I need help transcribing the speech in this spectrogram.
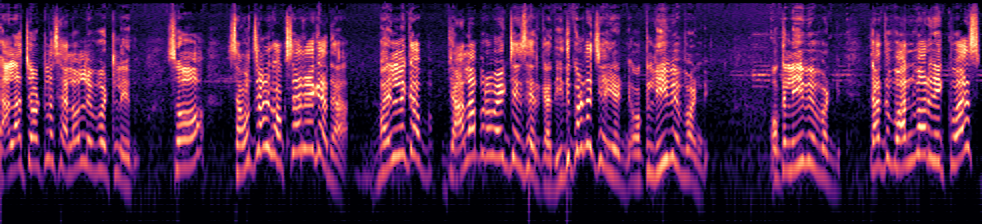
చాలా చోట్ల సెలవులు ఇవ్వట్లేదు. సో సంవత్సరానికి ఒకసారే కదా. మహిళలకు చాలా ప్రొవైడ్ చేశారు కదా. ఇది కూడా చేయండి. ఒక లీవ్ ఇవ్వండి. ఒక లీవ్ ఇవ్వండి. తర్వాత వన్ మోర్ రిక్వెస్ట్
